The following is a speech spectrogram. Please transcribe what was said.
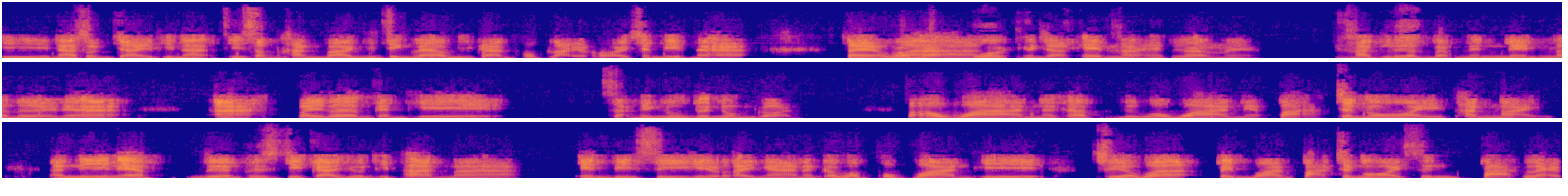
ที่น่าสนใจที่น่าที่สำคัญบ้างจริง ๆ แล้วมีการพบหลายร้อยชนิดนะฮะแต่ว่าแบบตัวเค้นมาให้ฟังหน่อยคัดเลือกแบบเน้นๆมาเลยนะฮะอะไปเริ่มกันที่สัตว์เลี้ยงลูกด้วยนมก่อนปลาวานนะครับ หรือว่าวานเนี่ย ปากจะงอยพันใหม่ อันนี้เนี่ยเดือนพฤศจิกายนที่ผ่านมา NBC รายงานนะครับว่าพบวานที่เชื่อว่าเป็นวานปากจะงอย ซึ่งปากแหลม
